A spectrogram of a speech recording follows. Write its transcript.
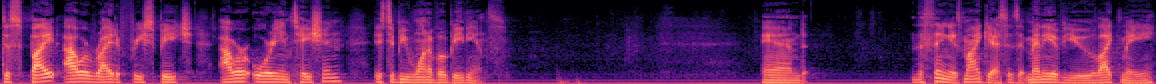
Despite our right of free speech, our orientation is to be one of obedience. And the thing is, my guess is that many of you, like me,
